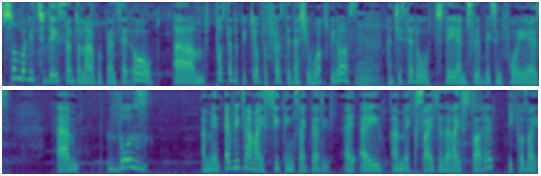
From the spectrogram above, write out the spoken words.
somebody today sent on our group and said, "Oh, um, posted a picture of the first day that she worked with us," and she said, "Oh, today I'm celebrating four years." Um, those, I mean, every time I see things like that, I, I am excited that I started because I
